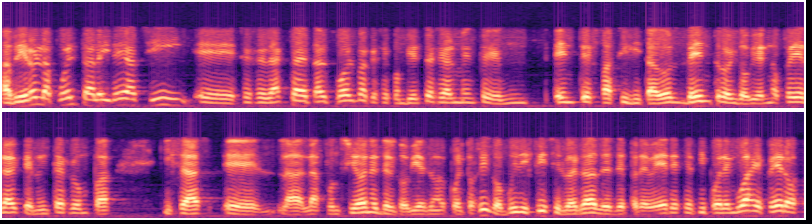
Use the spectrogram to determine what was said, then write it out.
abrieron la puerta a la idea si eh, se redacta de tal forma que se convierte realmente en un ente facilitador dentro del gobierno federal que no interrumpa quizás las funciones del gobierno de Puerto Rico. Muy difícil, ¿verdad?, de, prever ese tipo de lenguaje, pero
